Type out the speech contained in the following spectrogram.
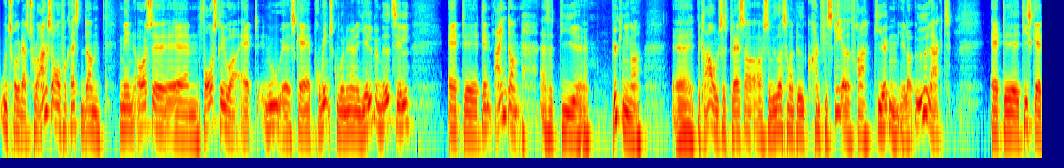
udtrykker deres tolerance over for kristendommen, men også øh, foreskriver, at nu øh, skal provinsguvernørerne hjælpe med til, at øh, den ejendom, altså de øh, bygninger, øh, begravelsespladser og så videre, som er blevet konfiskeret fra kirken eller ødelagt, at øh, de skal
